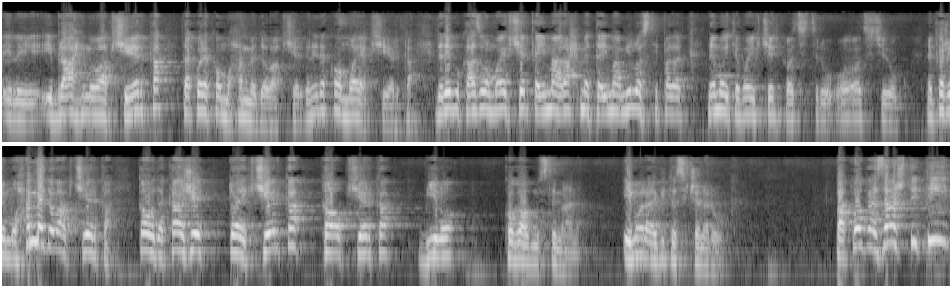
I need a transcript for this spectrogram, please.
ili Ibrahimova kćerka, tako rekao Muhammedova kćerka, nije rekao moja kćerka. Da ne bi ukazalo moja kćerka ima rahmeta, ima milosti, pa da nemojte moje kćerke odsjeći ruku. Ne kaže Muhammedova kćerka, kao da kaže to je kćerka, kao kćerka bilo koga od muslimana. I mora je biti osjećena ruka. Pa koga zaštiti,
